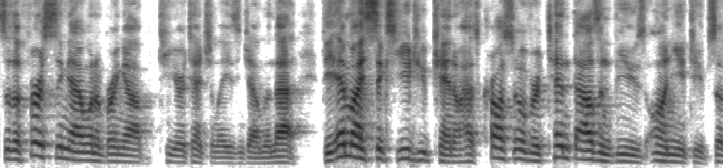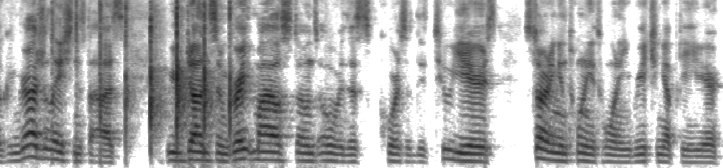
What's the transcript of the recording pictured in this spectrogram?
So the first thing I want to bring up to your attention, ladies and gentlemen, that the MI6 YouTube channel has crossed over 10,000 views on YouTube. So congratulations to us. We've done some great milestones over this course of the two years, starting in 2020, reaching up to here.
